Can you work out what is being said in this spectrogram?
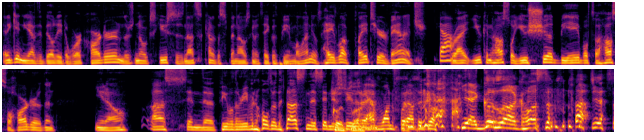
And again, you have the ability to work harder, and there's no excuses. And that's kind of the spin I was going to take with being millennials. Hey, look, play it to your advantage. Yeah. Right. You can hustle. You should be able to hustle harder than, you know, us and the people that are even older than us in this industry that have one foot out the door. yeah. Good luck. Let's just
